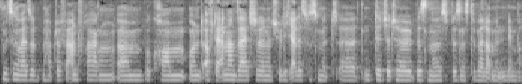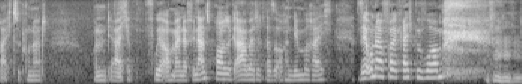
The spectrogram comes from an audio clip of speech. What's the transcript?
beziehungsweise habe dafür Anfragen ähm, bekommen. Und auf der anderen Seite natürlich alles, was mit äh, Digital Business, Business Development in dem Bereich zu tun hat. Und ja, ich habe früher auch mal in der Finanzbranche gearbeitet, also auch in dem Bereich sehr unerfolgreich beworben.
